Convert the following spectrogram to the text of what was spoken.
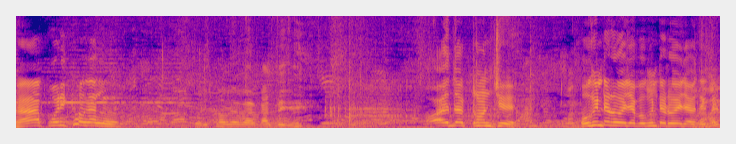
হ্যাঁ পরীক্ষা গেল। ওই দেখ টানছে। ওখানটা রয়ে যাবে ওখানটা রয়ে যাবে দেখবেন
